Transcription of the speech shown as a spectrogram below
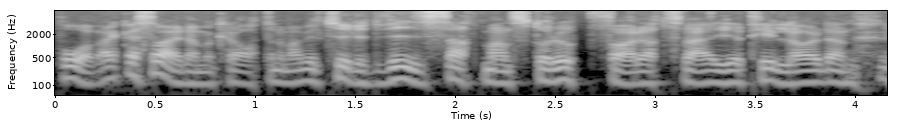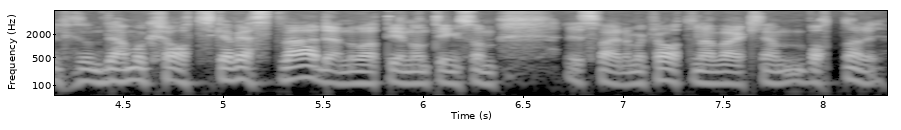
påverkar Sverigedemokraterna. Man vill tydligt visa att man står upp för att Sverige tillhör den liksom, demokratiska västvärlden och att det är någonting som eh, Sverigedemokraterna verkligen bottnar i.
